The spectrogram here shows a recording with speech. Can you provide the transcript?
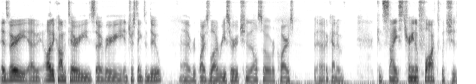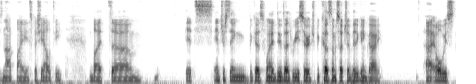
It's very, I mean, audio commentaries are very interesting to do. Uh, it requires a lot of research and it also requires uh, kind of concise train of thought, which is not my specialty. But um, it's interesting because when I do that research, because I'm such a video game guy, I always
